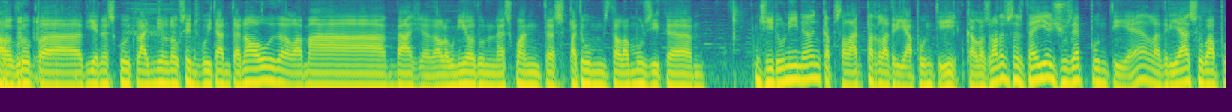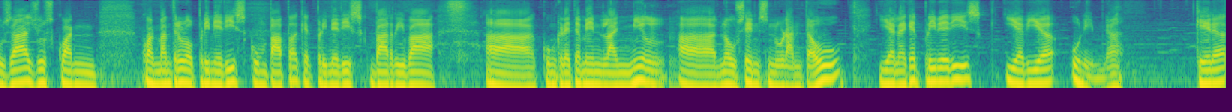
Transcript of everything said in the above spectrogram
El grup havia nascut l'any 1989 de la mà, vaja, de la unió d'unes quantes patums de la música gironina encapçalat per l'Adrià Puntí, que aleshores es deia Josep Puntí, eh? l'Adrià s'ho va posar just quan, quan van treure el primer disc, un papa, aquest primer disc va arribar eh, concretament l'any 1991 i en aquest primer disc hi havia un himne que era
